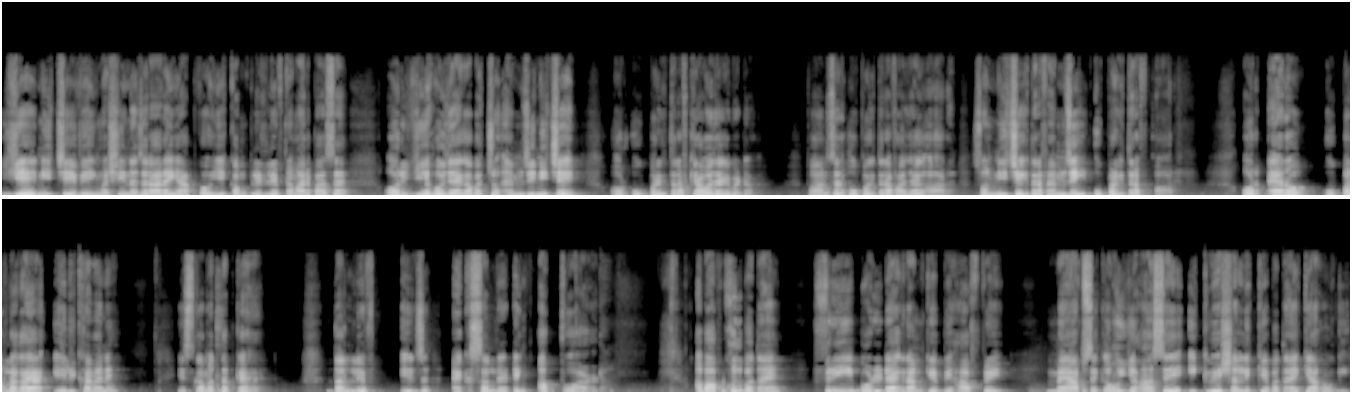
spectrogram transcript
ये नीचे वेइंग मशीन नज़र आ रही है आपको ये कंप्लीट लिफ्ट हमारे पास है और ये हो जाएगा बच्चों एम नीचे और ऊपर की तरफ़ क्या हो जाएगा बेटा? तो आंसर ऊपर की तरफ़ आ जाएगा आर सो so, नीचे की तरफ़ एम ऊपर की तरफ़ आर और एरो ऊपर लगाया ए लिखा मैंने इसका मतलब क्या है? The lift is accelerating upward अब आप खुद बताएँ फ्री बॉडी डायग्राम के बिहाफ पे मैं आपसे कहूँ यहाँ से इक्वेशन लिख के बताए क्या होगी।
